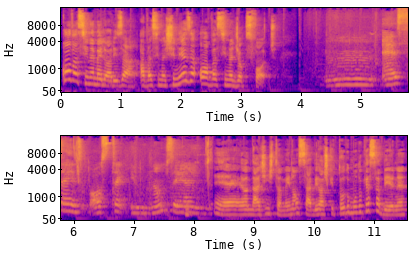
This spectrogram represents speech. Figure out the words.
Qual vacina é melhor, Isa? A vacina chinesa ou a vacina de Oxford? Hum, essa resposta eu não sei ainda. É, a gente também não sabe. Eu acho que todo mundo quer saber, né?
